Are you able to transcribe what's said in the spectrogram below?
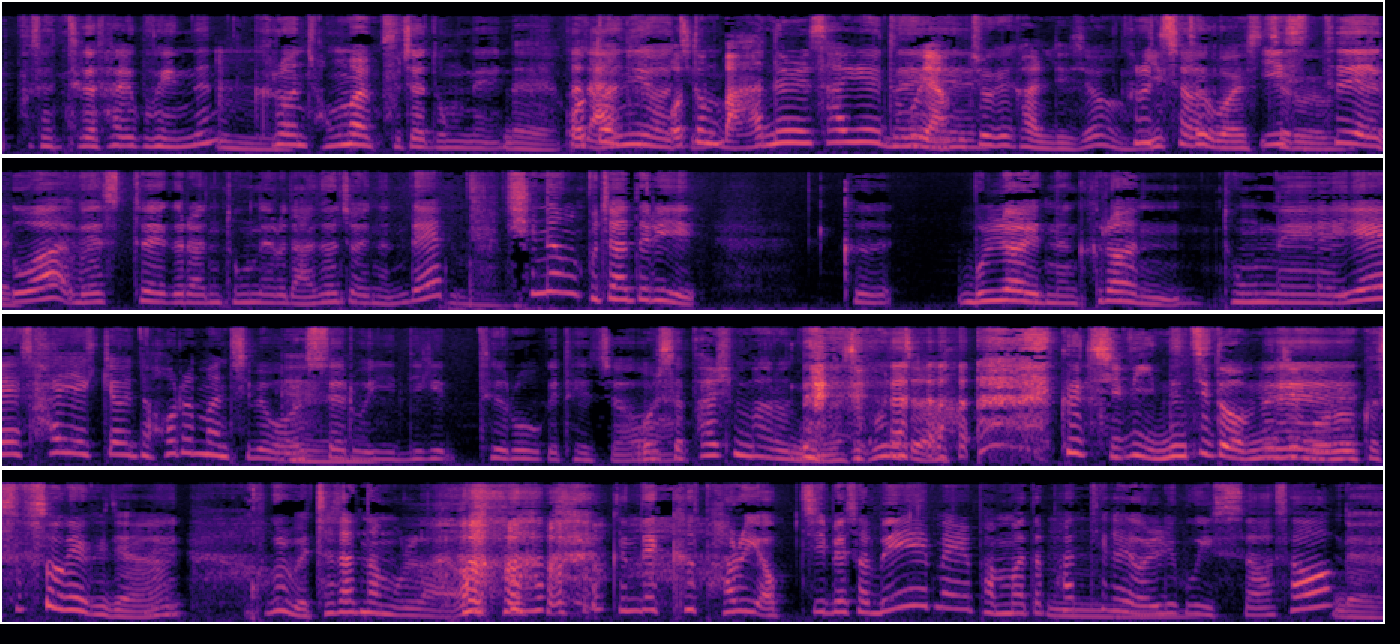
1%가 살고 있는 음. 그런 정말 부자 동네. 네. 어떤, 나뉘어진. 어떤 만을 사이에 두고 네. 양쪽에 갈리죠. 그렇죠. East West로. 이스트 에그와 웨스트 에그라는 동네로 나눠져 있는데 음. 신흥 부자들이 그 몰려 있는 그런 동네에 사이에 껴있는 허름한 집에 월세로 네. 이 들어오게 되죠. 월세 80만 원 내면서 혼자 그 집이 있는지도 없는지 네. 모르고 그 숲속에 그냥 네. 그걸 왜 찾았나 몰라요. 근데 그 바로 옆집에서 매일매일 밤마다 파티가 음. 열리고 있어서 네.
